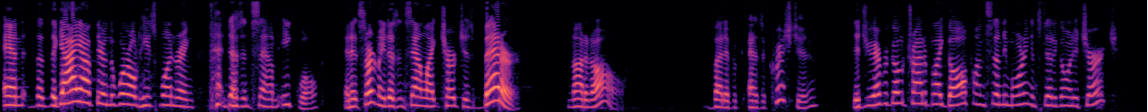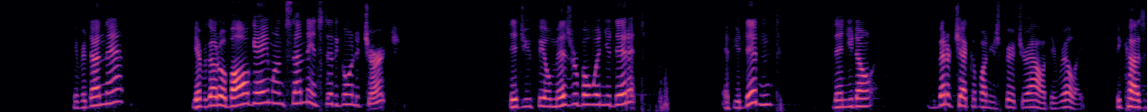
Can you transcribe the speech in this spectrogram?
And the, the guy out there in the world, he's wondering, that doesn't sound equal. And it certainly doesn't sound like church is better. Not at all. But if, as a Christian, did you ever go try to play golf on Sunday morning instead of going to church? You ever done that? You ever go to a ball game on Sunday instead of going to church? Did you feel miserable when you did it? If you didn't, then you don't you better check up on your spirituality really because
